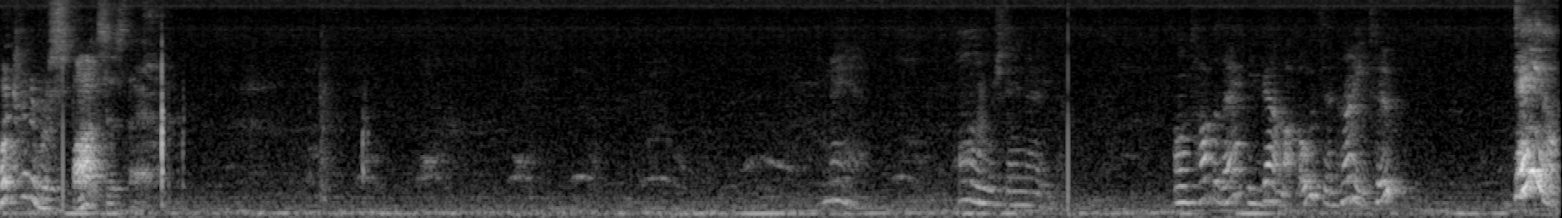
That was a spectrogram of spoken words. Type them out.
what kind of response is that? Man, I don't understand that either. On top of that, you got my oats and honey too. Damn!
